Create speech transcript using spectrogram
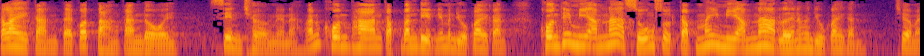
ใกล้กัน แต่ก็ต่างกันโดย สิ้นเชิงเนี่ยนะเพราะคนพาลกับบัณฑิตนี่มันอยู่ใกล้กัน คนที่มีอำนาจสูงสุดกับไม่มีอำนาจเลยนะมันอยู่ใกล้กัน เชื่อไหม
